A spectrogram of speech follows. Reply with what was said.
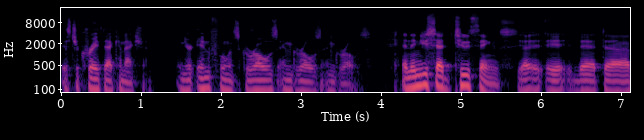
is to create that connection and your influence grows and grows and grows. And then you said two things uh, that, uh,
